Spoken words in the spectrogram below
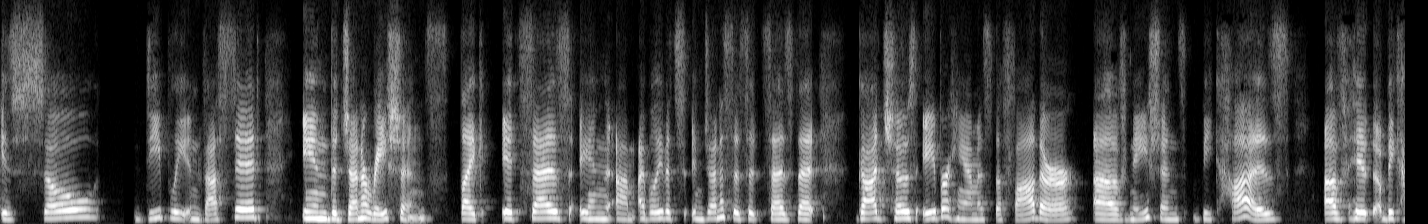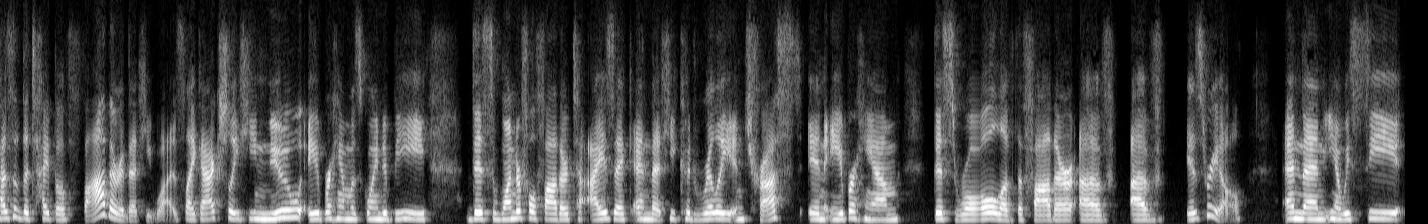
is so deeply invested in the generations. Like it says in um, i believe it's in genesis it says that god chose abraham as the father of nations because of his because of the type of father that he was. Like actually he knew abraham was going to be this wonderful father to isaac and that he could really entrust in abraham this role of the father of of israel. And then you know we see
